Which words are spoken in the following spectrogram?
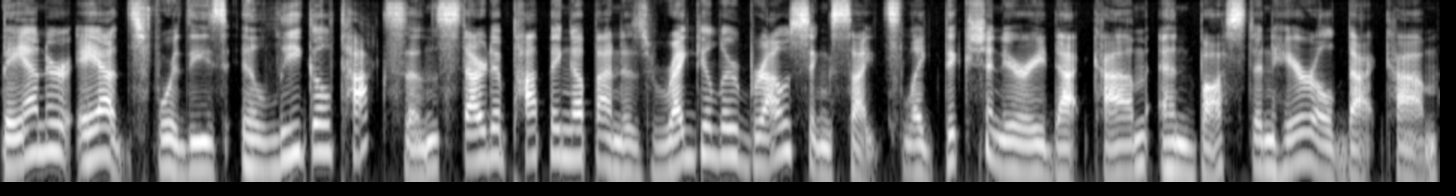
banner ads for these illegal toxins started popping up on his regular browsing sites like dictionary.com and bostonherald.com.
